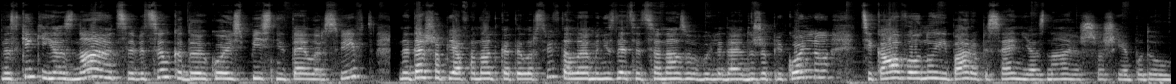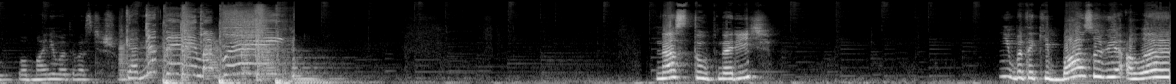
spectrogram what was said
Наскільки я знаю, це відсилка до якоїсь пісні Тейлор Свіфт. Не те, щоб я фанатка Тейлор Свіфт, але мені здається, ця назва виглядає дуже прикольно, цікаво. Ну і пару пісень я знаю, що ж я буду обманювати вас чи що. Наступна річ. Ніби такі базові, але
